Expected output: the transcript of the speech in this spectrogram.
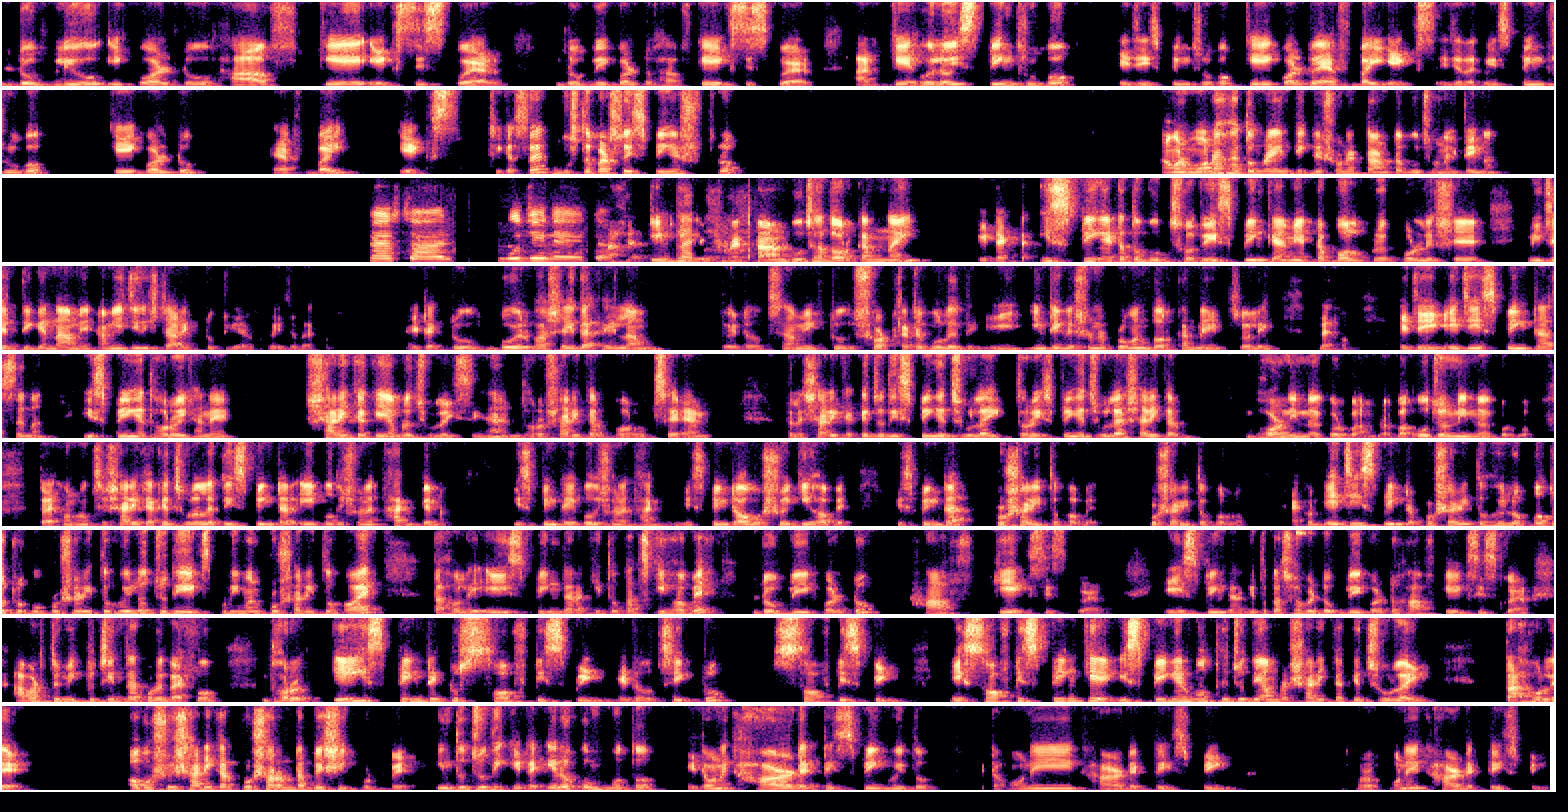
W equal to half K X square W equal to half K X square R K হলো স্প্রিং ধ্রুবক এই যে স্প্রিং ধ্রুবক K equal to F by X এই যে দেখো স্প্রিং ধ্রুবক K equal to F by X ঠিক আছে? বুঝতে পারছ স্প্রিং এর সূত্র? আমার মনে হয় তোমরা ইন্টিগ্রেশনের টার্মটা বুঝো নাই তাই না? হ্যাঁ স্যার বুঝি না এটা। আচ্ছা ইন্টিগ্রেশনের টার্ম বোঝা দরকার নাই। এটা একটা স্প্রিং এটা তো বুঝছ যে স্প্রিং কে আমি একটা বল প্রয়োগ করলে সে নিচের দিকে নামে। আমি এই জিনিসটা আরেকটু ক্লিয়ার হয়ে যে দেখো। এটা একটু বইয়ের ভাষায় দেখাইলাম। তো এটা হচ্ছে আমি একটু শর্টকাটে বলে দিই। এই ইন্টিগ্রেশনের প্রমাণ দরকার নেই অ্যাকচুয়ালি দেখো, এই যে এই যে স্প্রিংটা আছে না স্প্রিং এ ধরো এখানে সারিকাকেই আমরা ঝুলাইছি হ্যাঁ? ধরো সারিকার ভর হচ্ছে এম তাহলে সারিকাকে যদি স্প্রিং এ ঝুলাই, ধরো স্প্রিং এ ঝুলাই সারিকার ভর নির্ণয় করব আমরা বা ওজন নির্ণয় করব। তো এখন হচ্ছে সারিকাকে ঝুলালে তো স্প্রিংটার এই পজিশনে থাকবে না। স্প্রিংটা এই পজিশনে থাকবে স্প্রিংটা অবশ্যই কি হবে? স্প্রিংটা প্রসারিত হবে। প্রসারিত হলো। এখন এই যে স্প্রিংটা প্রসারিত হইল, কতটুকু প্রসারিত হইল? যদি এক্স পরিমাণ প্রসারিত হয়, তাহলে এই স্প্রিং দ্বারা কৃত কাজ কি হবে? W equal to half K X square এই স্প্রিং দ্বারা কৃত কাজ হবে W equal to half K X square আবার তুমি একটু চিন্তা করে দেখো, ধরো এই স্প্রিংটা একটু সফট স্প্রিং এটা হচ্ছে একটু সফট স্প্রিং এই সফট স্প্রিং কে স্প্রিং এর মধ্যে যদি আমরা সারিকাকে ঝুলাই, তাহলে অবশ্যই সারিকার প্রসারণটা বেশি ঘটবে। কিন্তু যদি এটা এরকম হতো, এটা অনেক হার্ড একটা স্প্রিং হইতো, এটা অনেক হার্ড একটা স্প্রিং ধরো অনেক হার্ড একটা স্প্রিং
